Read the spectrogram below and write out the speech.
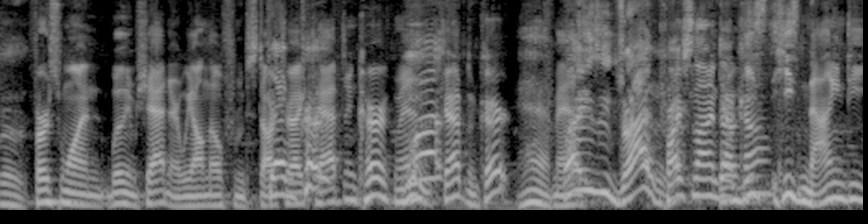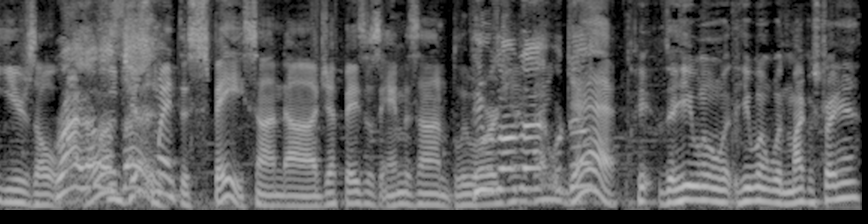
Right. First one, William Shatner. We all know from Star Captain Trek, Kirk. Captain Kirk, man. What? Captain Kirk. Yeah, man. Why is he driving? You know, Priceline.com. he's, he's 90 years old. Right, that's what he I'm just went to space on uh, Jeff Bezos' Amazon Blue He was Origin. on that with yeah. He, the- he went with he went with Michael Strahan.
